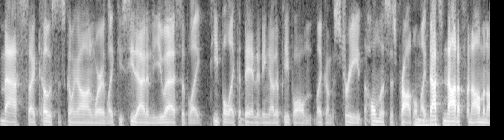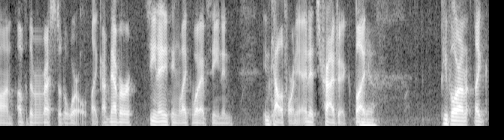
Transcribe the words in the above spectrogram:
mass psychosis going on where like you see that in the us of like people like abandoning other people on, like on the street the homelessness problem Mm-hmm. like that's not a phenomenon of the rest of the world like i've never seen anything like what i've seen in in california and it's tragic but Yeah. people are like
